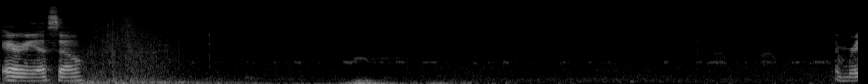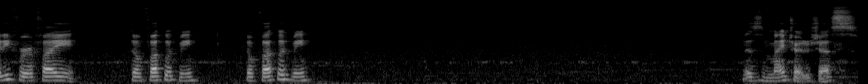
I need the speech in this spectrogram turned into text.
area, so... I'm ready for a fight. Don't fuck with me. Don't fuck with me. This is my treasure chest.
